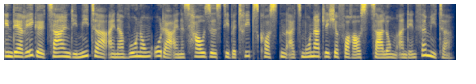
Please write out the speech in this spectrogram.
In der Regel zahlen die Mieter einer Wohnung oder eines Hauses die Betriebskosten als monatliche Vorauszahlung an den Vermieter.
